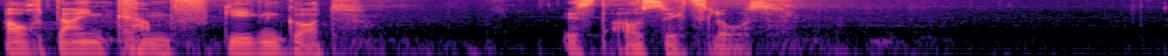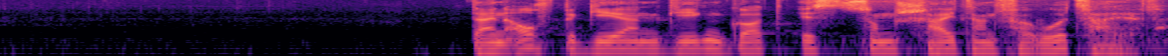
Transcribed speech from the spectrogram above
auch dein Kampf gegen Gott ist aussichtslos. Dein Aufbegehren gegen Gott ist zum Scheitern verurteilt.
